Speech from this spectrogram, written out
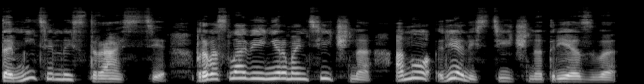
томительной страсти. Православие не романтично, оно реалистично, трезво.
